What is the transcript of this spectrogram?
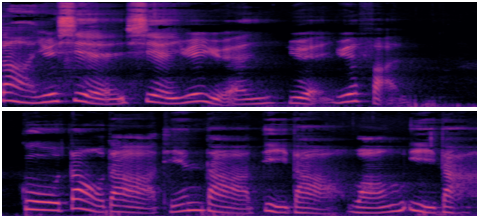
大曰现，现曰远，远曰反。故道大，天大，地大，王亦大。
